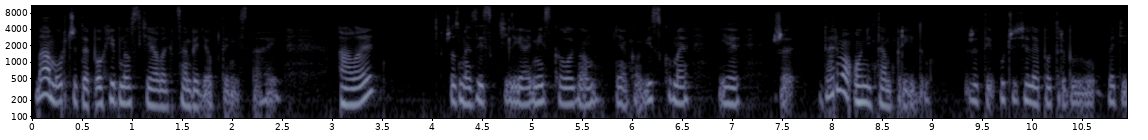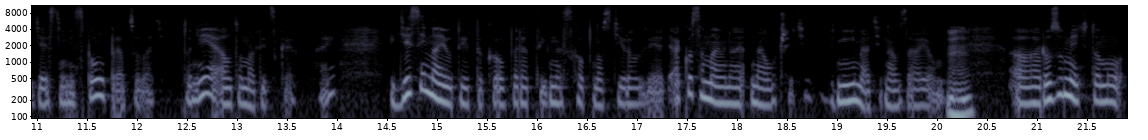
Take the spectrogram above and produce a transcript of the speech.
Mám určité pochybnosti, ale chcem byť optimista. Hej. Ale čo sme zistili aj my s kolegom v nejakom výskume, je, že darmo oni tam prídu. Že tí učiteľia potrebujú vedieť aj s nimi spolupracovať. To nie je automatické. Hej? Kde si majú tieto kooperatívne schopnosti rozvíjať? Ako sa majú na, naučiť? Vnímať navzájom. Mm-hmm. Rozumieť tomu,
